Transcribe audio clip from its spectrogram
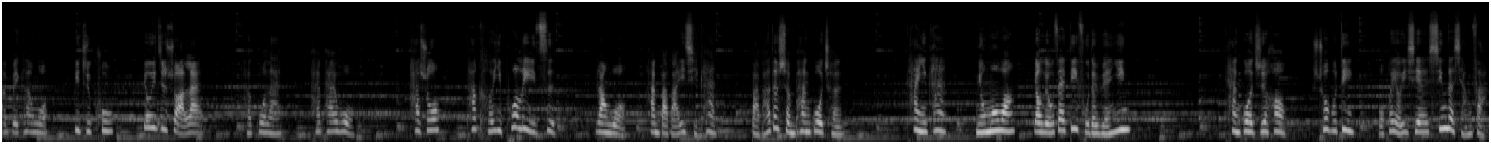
阿贝看我。一直哭，又一直耍赖。他过来拍拍我，他说他可以破例一次，让我和爸爸一起看爸爸的审判过程，看一看牛魔王要留在地府的原因。看过之后，说不定我会有一些新的想法。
